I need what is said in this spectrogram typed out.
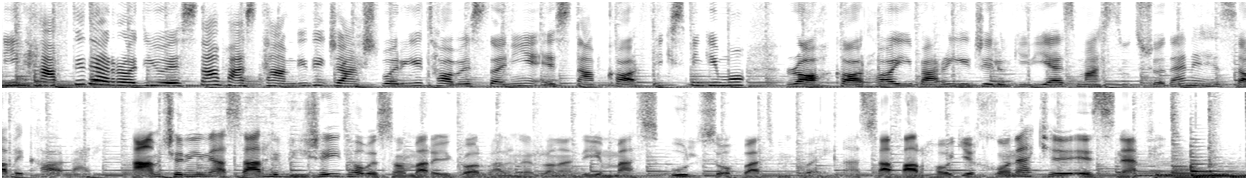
این هفته در رادیو اسنپ از تمدید جشنواره تابستانی اسنپ کارفیکس میگیم و راهکارهایی برای جلوگیری از مسدود شدن حساب کاربری. همچنین از طرح ویژه تابستان برای کاربران راننده مسئول صحبت می‌کنیم. از سفرهای خنک اسنپی.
